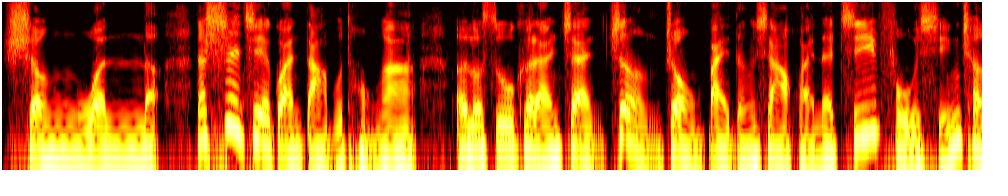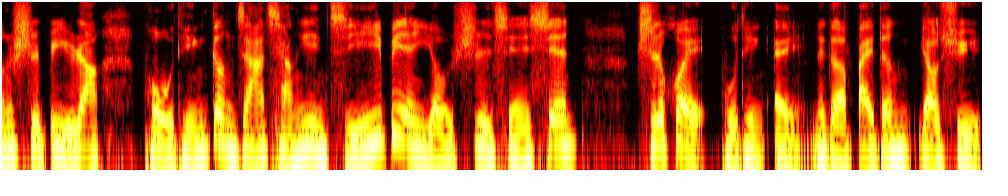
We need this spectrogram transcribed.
升温了，那世界观大不同啊！俄罗斯乌克兰战正中拜登下怀，那基辅行程势必让普亭更加强硬，即便有事前先知会普京，哎，那个拜登要去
